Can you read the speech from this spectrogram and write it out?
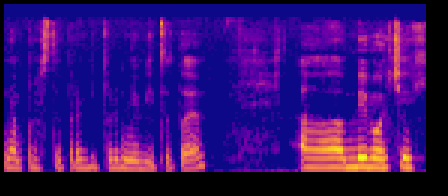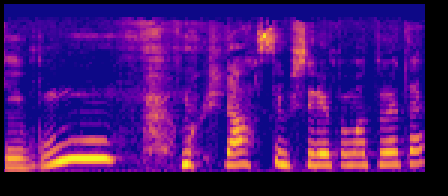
naprosto pravděpodobně ví, co to je. Uh, mimo Čechy, mm, možná si už si nepamatujete,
